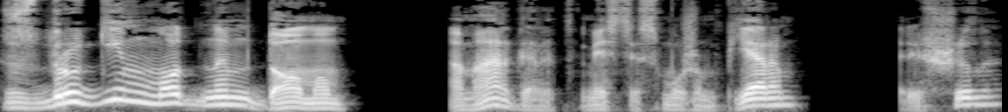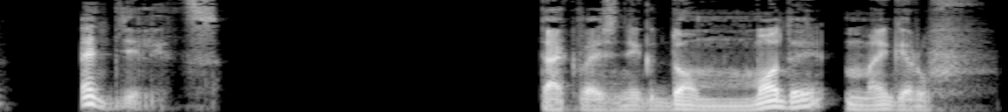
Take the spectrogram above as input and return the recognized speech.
с другим модным домом, а Маргарет вместе с мужем Пьером решила отделиться. Так возник дом моды Магеруф.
